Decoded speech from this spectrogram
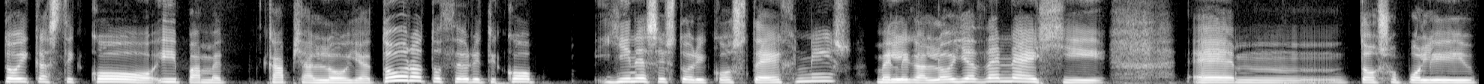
Το οικαστικό είπαμε κάποια λόγια τώρα, το θεωρητικό γίνεσαι ιστορικός τέχνης, με λίγα λόγια, δεν έχει τόσο πολύ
